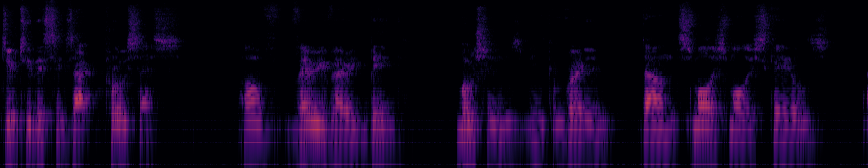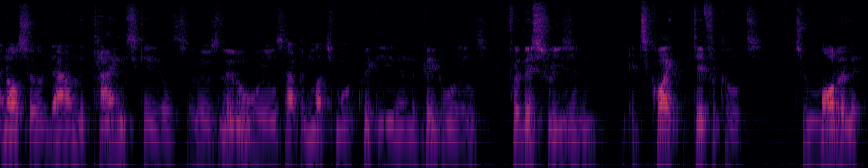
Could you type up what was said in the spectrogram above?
due to this exact process of very, very big motions being converted down smaller, smaller scales and also down the time scale, so those little whirls happen much more quickly than the big whirls. For this reason, it's quite difficult to model it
